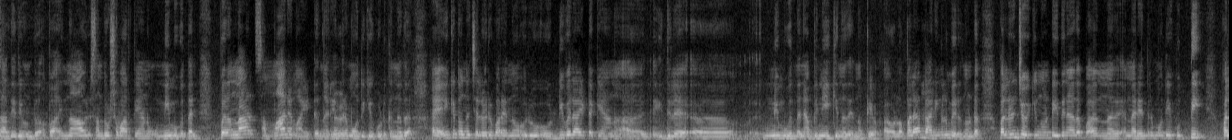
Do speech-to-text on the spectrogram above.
സാധ്യതയുണ്ട്. അപ്പോൾ ഇന്ന് ആ ഒരു സന്തോഷ വാർത്തയാണ് ഉണ്ണി മുകുന്ദൻ പിറന്നാൾ സമ്മാനമായിട്ട് നരേന്ദ്രമോദിക്ക് കൊടുക്കുന്നത്. എനിക്ക് തോന്നുന്നു ചിലർ പറയുന്നു ഒരു ഡിവലായിട്ടൊക്കെയാണ് ഇതിൽ ഉണ്ണി മുകുന്ദൻ അഭിനയിക്കുന്നത് എന്നൊക്കെ ഉള്ള പല കാര്യങ്ങളും വരുന്നുണ്ട്. പലരും ചോദിക്കുന്നുണ്ട് ഇതിനകത്ത് നരേന്ദ്രമോദിയെ കുത്തി പല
